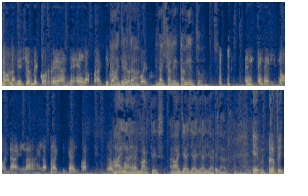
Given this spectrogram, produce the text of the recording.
No, la lesión de Correa en, en la práctica Ah, ya, ya. juego. En el calentamiento. En, en el, no, en la, en, la, en la práctica del martes. Ah, en la del martes. Ah, ya, ya, ya, ya, claro. Eh, profe,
